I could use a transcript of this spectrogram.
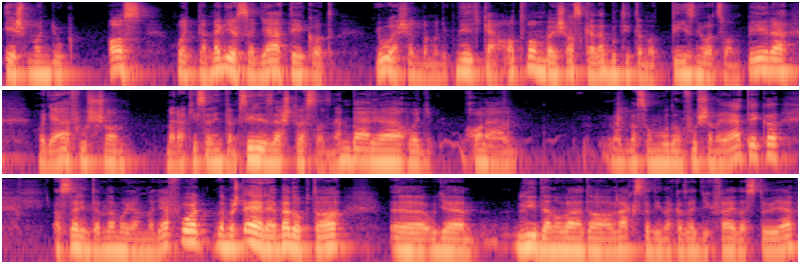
és mondjuk az, hogy te megírsz egy játékot, jó esetben mondjuk 4K 60-ba, és azt kell lebutítanod 1080p-re, hogy elfusson, mert aki szerintem Series vesz, az nem várja el, hogy halál megbaszó módon fusson a játéka, az szerintem nem olyan nagy effort, de most erre bedobta ugye Lee Denovad a Rocksteady-nek az egyik fejlesztője,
